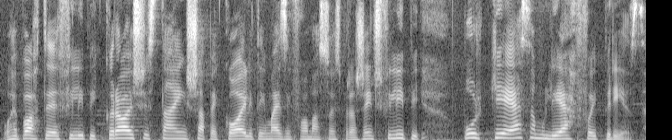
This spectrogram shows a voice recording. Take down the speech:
O repórter Felipe Croix está em Chapecó, ele tem mais informações para a gente. Felipe, por que essa mulher foi presa?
